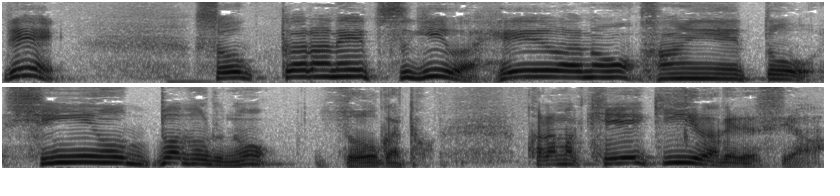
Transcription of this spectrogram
で、そっからね、次は平和の繁栄と信用バブルの増加と。これはまあ景気いいわけですよ。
